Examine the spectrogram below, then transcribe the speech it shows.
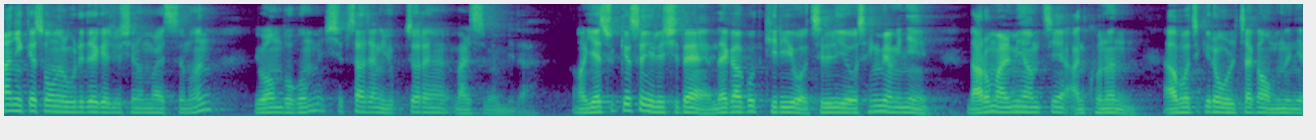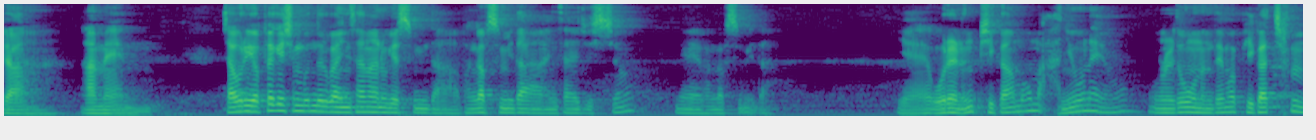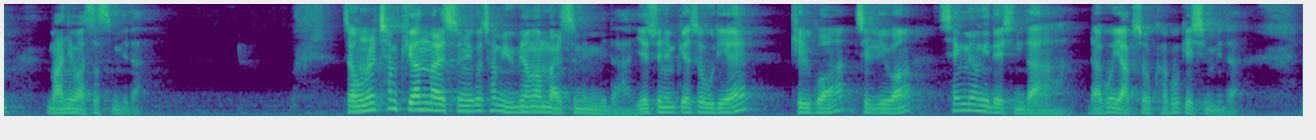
하나님께서 오늘 우리들에게 주시는 말씀은 요한복음 14장 6절의 말씀입니다. 어, 예수께서 이르시되 내가 곧 길이요 진리요 생명이니 나로 말미암지 않고는 아버지께로 올 자가 없느니라. 아멘. 자, 우리 옆에 계신 분들과 인사 나누겠습니다. 반갑습니다. 인사해 주시죠. 네, 반갑습니다. 예, 올해는 비가 뭐 많이 오네요. 오늘도 오는데 뭐 비가 참 많이 왔었습니다. 자, 오늘 참 귀한 말씀이고 참 유명한 말씀입니다. 예수님께서 우리의 길과 진리와 생명이 되신다라고 약속하고 계십니다.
